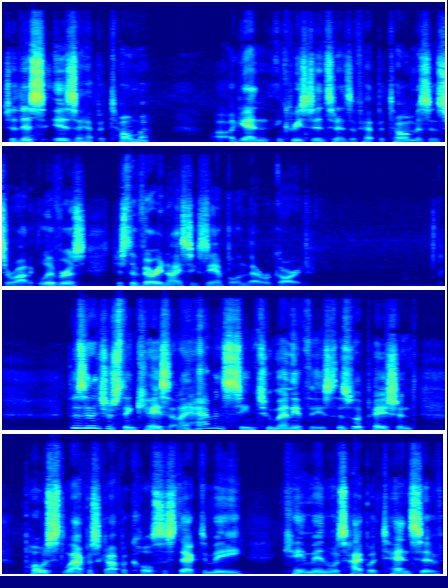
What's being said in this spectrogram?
So this is a hepatoma. Uh, again, increased incidence of hepatomas and cirrhotic livers, just a very nice example in that regard. This is an interesting case, and I haven't seen too many of these. This was a patient post laparoscopic cholecystectomy, came in, was hypotensive,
